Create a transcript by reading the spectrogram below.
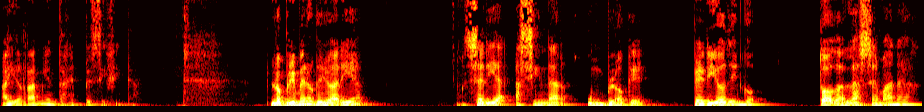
hay herramientas específicas. Lo primero que yo haría sería asignar un bloque periódico todas las semanas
